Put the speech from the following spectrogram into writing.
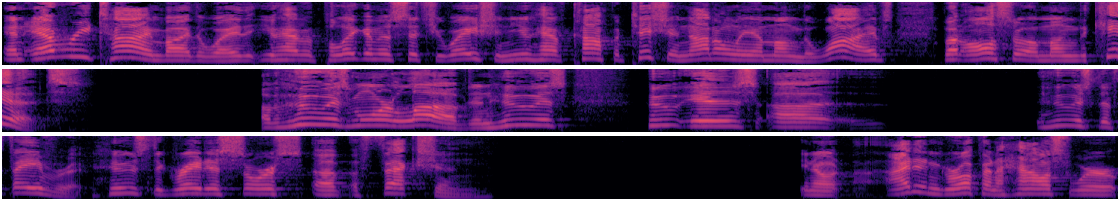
And every time, by the way, that you have a polygamous situation, you have competition not only among the wives, but also among the kids of who is more loved and who is who is uh, who is the favorite, who's the greatest source of affection. You know, I didn't grow up in a house where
